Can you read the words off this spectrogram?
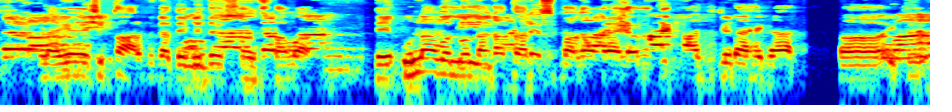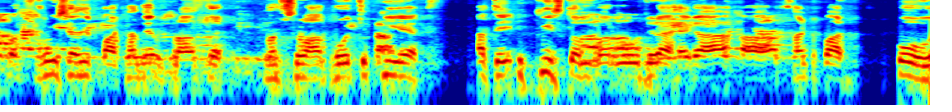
ਬਣਾਈ ਗਈ ਸੀ ਧਾਰਮਿਕ ਅਤੇ ਵਿਦਿਅਕ ਸੰਸਥਾਵਾਂ ਤੇ ਉਹਨਾਂ ਵੱਲੋਂ ਲਗਾਤਾਰ ਇਸ ਸਮਾਗਮ ਕਰਾਇਆ ਜਾਂਦਾ ਤੇ ਅੱਜ ਜਿਹੜਾ ਹੈਗਾ ਅ, ਇੱਥੇ ਦੇ ਪਾਠਾਂ ਦੇ ਉਪਰੰਤ ਸ਼ੁਰੂਆਤ ਹੋ ਚੁੱਕੀ ਹੈ ਅਤੇ 21 ਸਤੰਬਰ ਨੂੰ ਜਿਹੜਾ ਹੈਗਾ ਅ, ਅਖੰਡ ਪਾਠ ਭੋਗ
